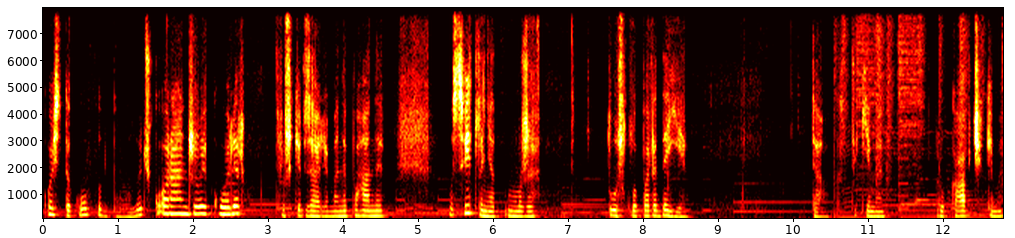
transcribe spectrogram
ось таку футболочку, оранжевий колір. Трошки в залі в мене погане освітлення, може, тускло передає. Так, з такими рукавчиками.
